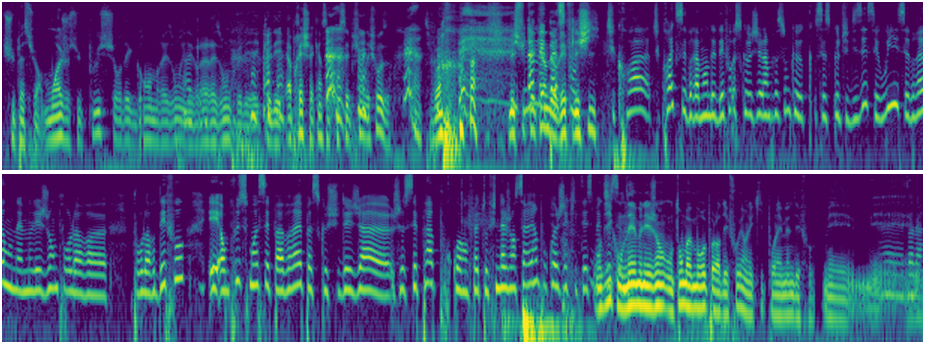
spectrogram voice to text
Je suis pas sûr. Moi, je suis plus sur des grandes raisons et des vraies raisons que des, que des- Après, chacun sa conception des choses. Tu vois Mais je suis quelqu'un de réfléchi. Tu crois, tu crois que c'est vraiment des défauts? Parce que j'ai l'impression que c'est ce que tu disais, c'est oui, c'est vrai, on aime les gens pour leurs euh, pour leurs défauts. Et en plus, moi, c'est pas vrai parce que je suis déjà, euh, je sais pas pourquoi en fait. Au final, j'en sais rien pourquoi j'ai quitté ce. On dit qu'on aime les gens, on tombe amoureux pour leurs défauts et on les quitte pour les mêmes défauts. Mais, mais, Ouais, voilà.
